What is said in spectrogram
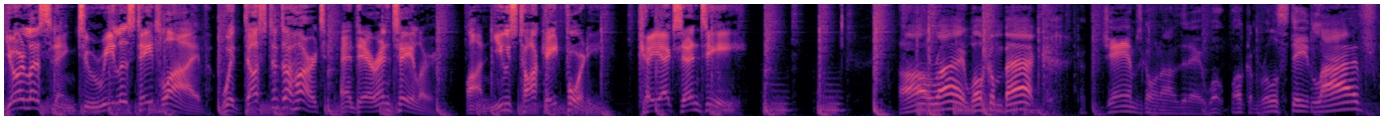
You're listening to Real Estate Live with Dustin DeHart and Aaron Taylor on News Talk 840 KXNT. All right, welcome back. Got the jams going on today. Wel- welcome to Real Estate Live.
